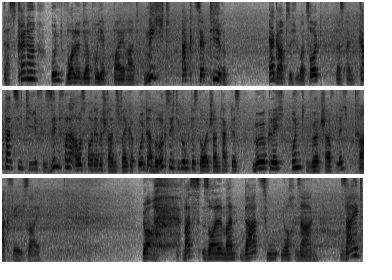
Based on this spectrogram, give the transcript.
Das könne und wolle der Projektbeirat nicht akzeptieren. Er gab sich überzeugt, dass ein kapazitiv sinnvoller Ausbau der Bestandsstrecke unter Berücksichtigung des Deutschlandtaktes möglich und wirtschaftlich tragfähig sei. Ja, was soll man dazu noch sagen? Seit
